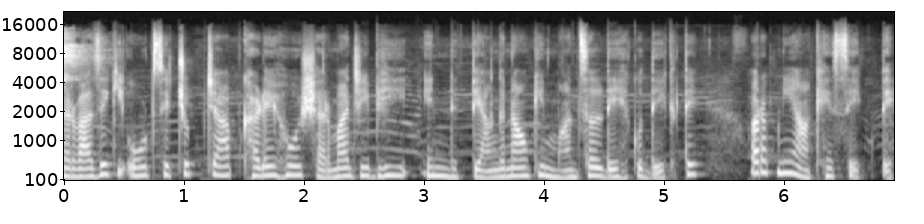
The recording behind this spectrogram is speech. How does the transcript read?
दरवाजे की ओट से चुपचाप खड़े हो शर्मा जी भी इन नृत्यांगनाओं की मांसल देह को देखते और अपनी आँखें सेकते।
